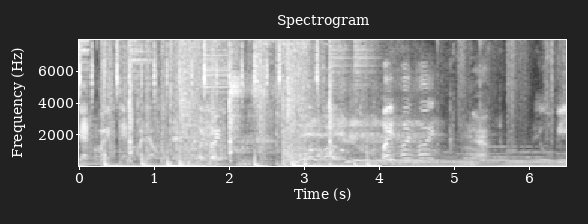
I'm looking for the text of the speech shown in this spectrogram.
แดกเข้าไปแดกเข้าไปแล้วแดกเข้าไปเฮ้ยเฮ้ยเฮ้ยดู บี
